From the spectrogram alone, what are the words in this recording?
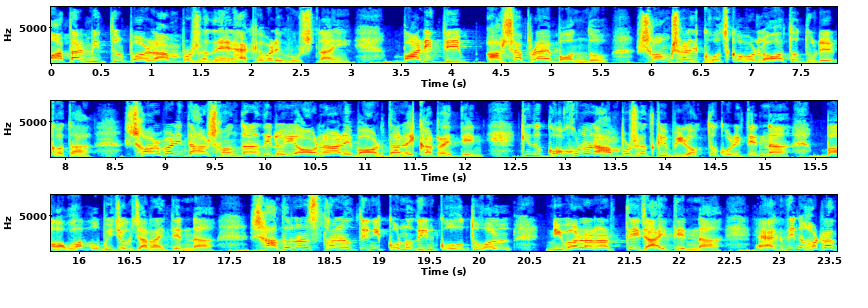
মাতার মৃত্যুর পর রামপ্রসাদের একেবারে হুঁশ নাই। বাড়িতে আসা প্রায় বন্ধ। সংসারে খোঁজখবর লওয়া তো দূরের কথা। সর্বাণী তাহার সন্তানাদি লইয়া অনাহারে বা অর্ধারে কাটাইতেন। কিন্তু কখনো রামপ্রসাদকে বিরক্ত করিতেন না বা অভাব অভিযোগ জানাইতেন না। সাধনার স্থানেও তিনি কোনোদিন কৌতূহল নিবারণার্থে যাইতেন না। একদিন হঠাৎ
